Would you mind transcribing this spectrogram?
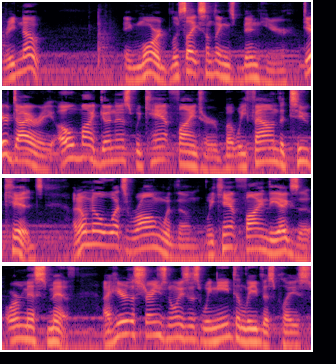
Read note. Ignored. Looks like something's been here. Dear Diary, oh my goodness, we can't find her, but we found the two kids. I don't know what's wrong with them. We can't find the exit, or Miss Smith. I hear the strange noises. We need to leave this place,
